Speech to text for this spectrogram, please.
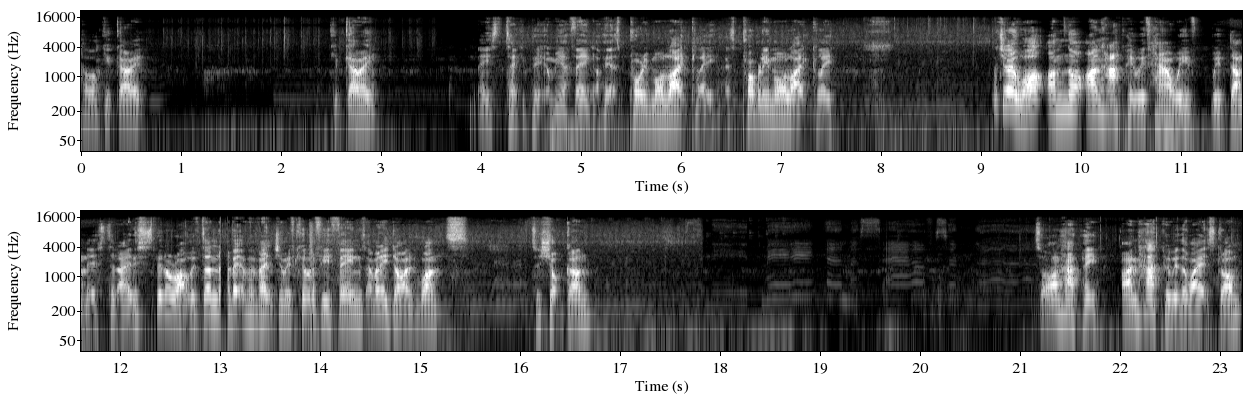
Come on, keep going. Keep going. It needs to take a pit on me, I think. I think that's probably more likely. That's probably more likely. But you know what? I'm not unhappy with how we've we've done this today. This has been alright. We've done a bit of adventure. We've killed a few things. I've only died once. It's a shotgun. So I'm happy. I'm happy with the way it's gone.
